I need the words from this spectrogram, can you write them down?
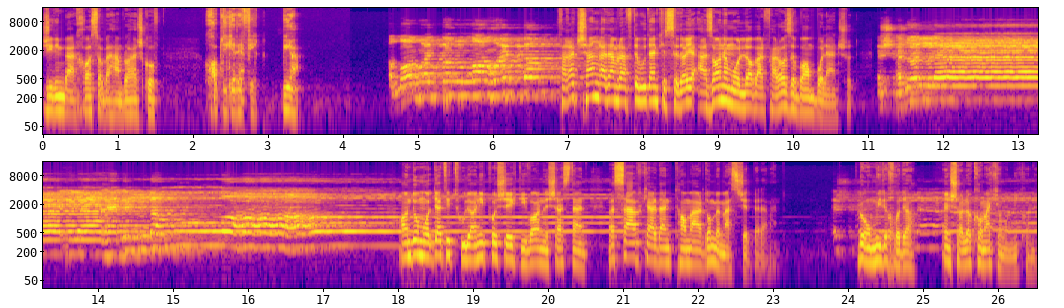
ژیلین برخاست و به همراهش گفت خب دیگه رفیق بیا. الله اکبر الله اکبر. فقط چند قدم رفته بودند که صدای اذان ملا بر فراز بام بلند شد. اشهد آن دو مدتی طولانی پشت یک دیوار نشستند و صبر کردند تا مردم به مسجد بروند. به امید خدا انشالله کمکمون می‌کنه.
